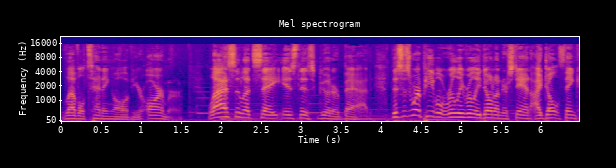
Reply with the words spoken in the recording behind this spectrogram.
level 10ing all of your armor. Lastly, let's say, is this good or bad? This is where people really, really don't understand. I don't think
